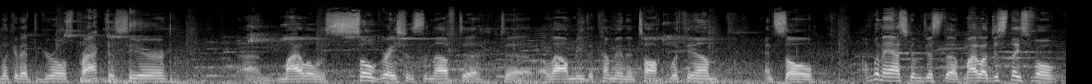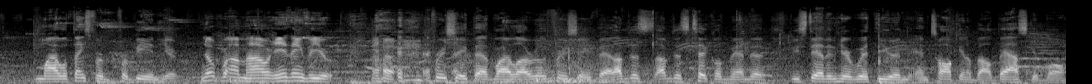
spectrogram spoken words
looking at the girls practice here. Um, Milo is so gracious enough to, to allow me to come in and talk with him. And so I'm going to ask him just, uh, Milo, just thanks for, Milo, thanks for, for being here. No problem, Howard. Anything for you. appreciate that, Milo. I really appreciate that. I'm just, I'm just tickled, man, to be standing here with you and, and talking about basketball.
